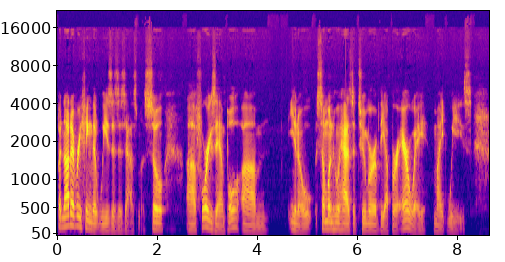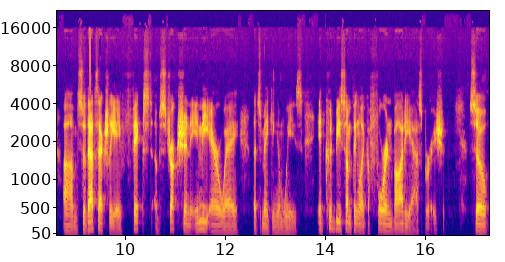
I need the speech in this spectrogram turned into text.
but not everything that wheezes is asthma. So, uh, for example, um, you know, someone who has a tumor of the upper airway might wheeze. Um, so that's actually a fixed obstruction in the airway that's making them wheeze. It could be something like a foreign body aspiration. So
